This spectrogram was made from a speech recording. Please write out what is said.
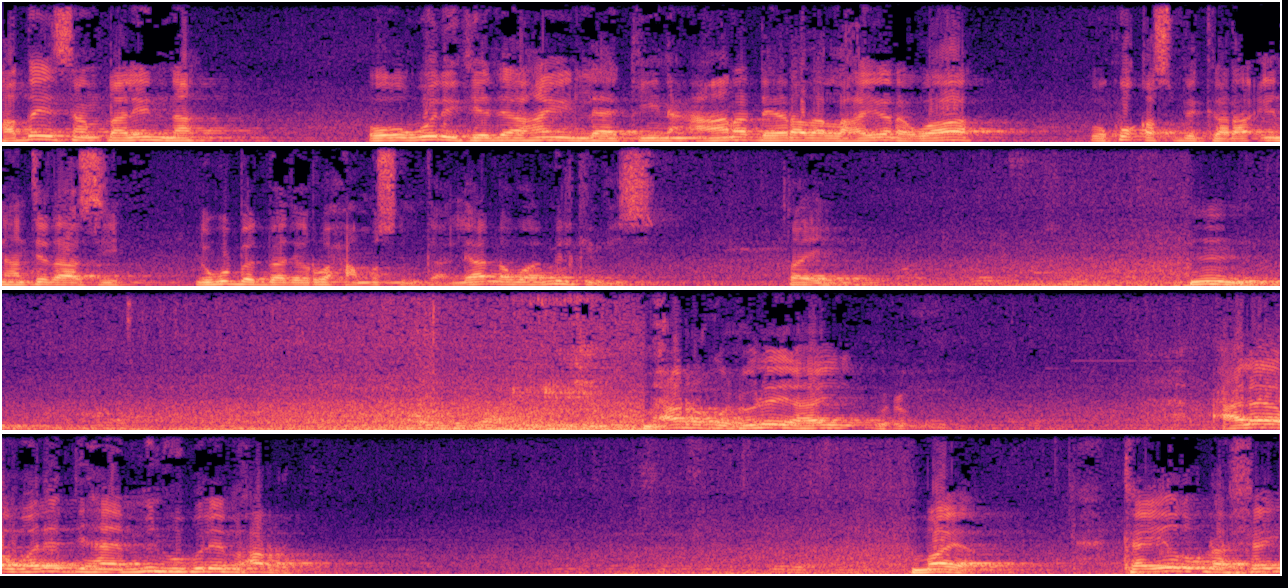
haddaysan dhalinna oo welikeeda ahayn laakiin caano dheerada lahayana waa uu ku qasbi karaa in hantidaasi lagu badbaadiyo ruuxa muslimka lanna waa milkigiisi ayib muxarak wuxuu leeyahay calىa waladiha minhu buu leey maya ka dhashay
